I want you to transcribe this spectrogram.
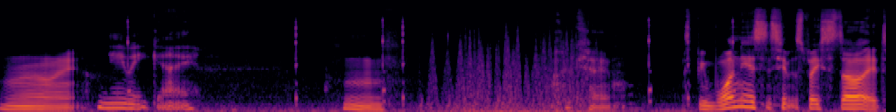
Right. Here we go. Hmm. Okay. It's been one year since Hypnospace started.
